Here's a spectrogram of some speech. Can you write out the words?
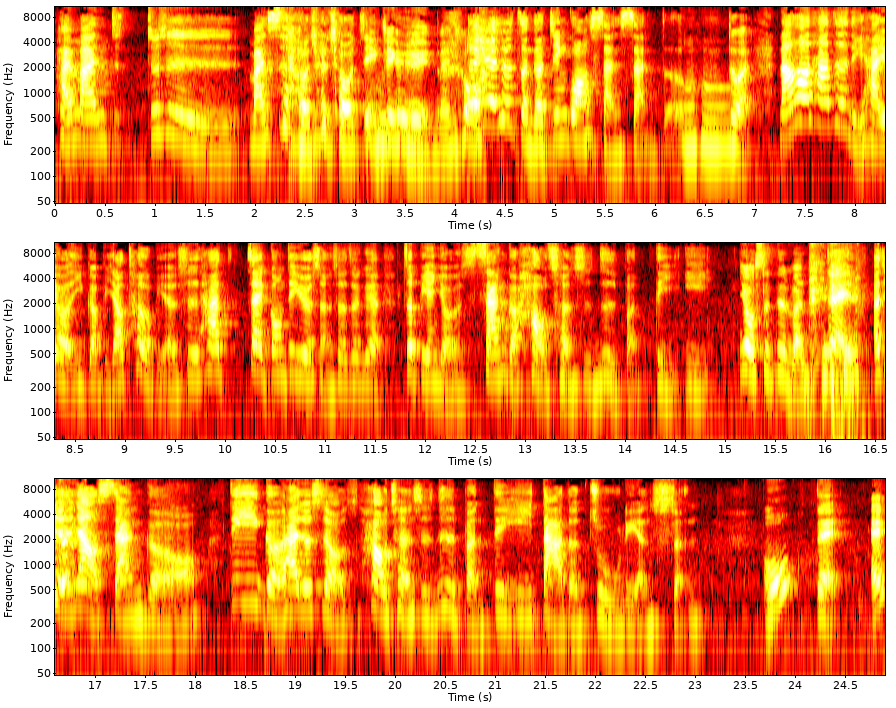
还蛮就是蛮适合去求金金运，没错，对，因为就是整个金光闪闪的，嗯哼，对。然后它这里还有一个比较特别的是，它在宫地月神社这个这边有三个号称是日本第一，又是日本第一，对，而且人家有三个哦。第一个它就是有号称是日本第一大的柱连神。哦，对，哎，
